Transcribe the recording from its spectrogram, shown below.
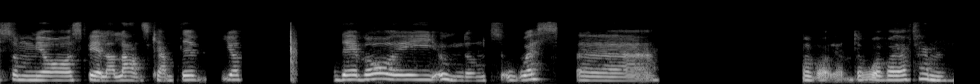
som jag spelade landskamp, det, jag, det var i ungdoms-OS. Eh, vad var jag då? Var jag fem,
